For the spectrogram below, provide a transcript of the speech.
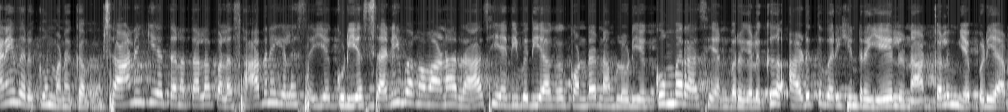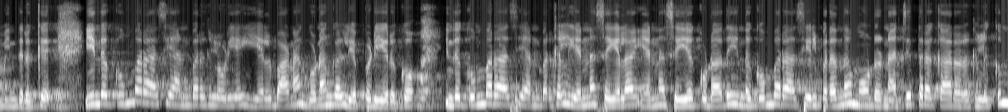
அனைவருக்கும் வணக்கம். சாணக்கியத்தனத்தால் பல சாதனைகளை செய்யக்கூடிய சனி பகவான ராசி அதிபதியாக கொண்ட நம்மளுடைய கும்பராசி அன்பர்களுக்கு அடுத்து வருகின்ற ஏழு நாட்களும் எப்படி அமைந்திருக்கு? இந்த கும்பராசி அன்பர்களுடைய இயல்பான குணங்கள் எப்படி இருக்கும்? இந்த கும்பராசி அன்பர்கள் என்ன செய்யலாம்? என்ன செய்யக்கூடாது? இந்த கும்பராசியில் பிறந்த மூன்று நட்சத்திரக்காரர்களுக்கும்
